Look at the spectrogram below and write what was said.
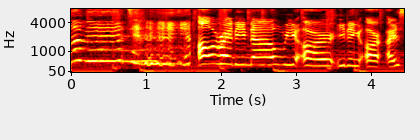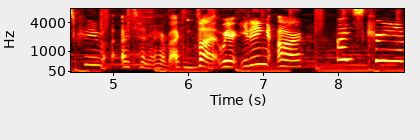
love it. Alrighty, now we are eating our ice cream. I tied my hair back, but we are eating our ice cream,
